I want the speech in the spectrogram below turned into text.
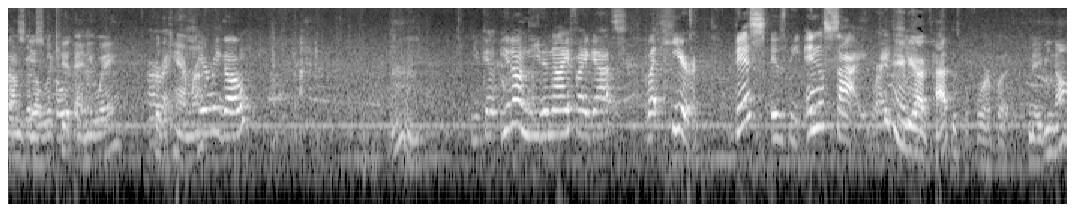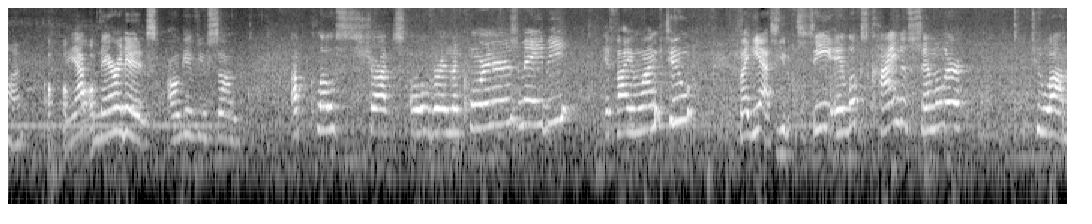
I'm gonna lick open it anyway for the camera. Here we go. Mm. You can you don't need a knife, I guess. But here, this is the inside, right? Maybe here. I've had this before, but maybe not. Yep, there it is. I'll give you some up close shots over in the corners, maybe, if I want to. But yes, Beautiful. see, it looks kind of similar to um,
